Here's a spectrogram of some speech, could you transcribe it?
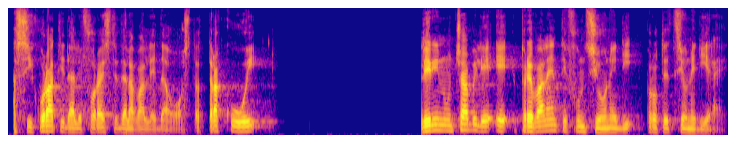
assicurati dalle foreste della Valle d'Aosta, tra cui l'irrinunciabile e prevalente funzione di protezione diretta.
